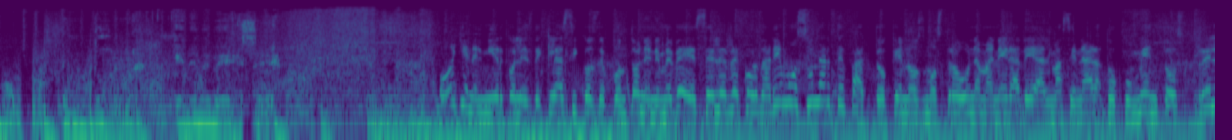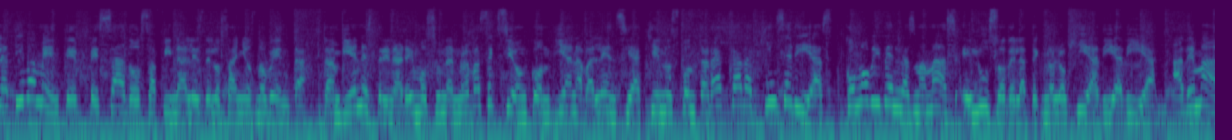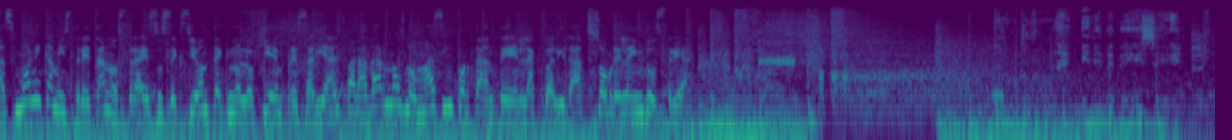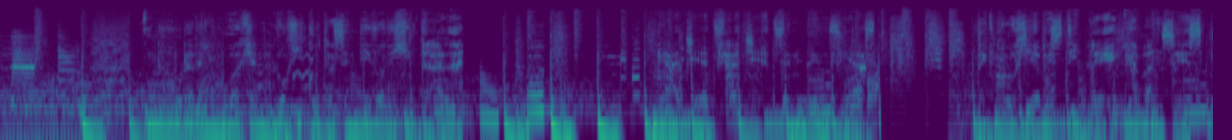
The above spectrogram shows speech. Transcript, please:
Pontón en. Hoy en el miércoles de clásicos de Pontón en MBS les recordaremos un artefacto que nos mostró una manera de almacenar documentos relativamente pesados a finales de los años 90. También estrenaremos una nueva sección con Diana Valencia, quien nos contará cada 15 días cómo viven las mamás el uso de la tecnología día a día. Además, Mónica Mistreta nos trae su sección Tecnología Empresarial para darnos lo más importante en la actualidad sobre la industria. Analógico trascendido a digital. Gadgets, gadgets, tendencias. Tecnología vestible y avances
